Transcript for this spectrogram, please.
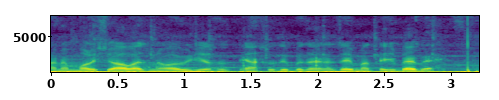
અને મળશું આવા જ નવા વીડિયો ત્યાં સુધી બધાને જય માતાજી. બાય બાય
